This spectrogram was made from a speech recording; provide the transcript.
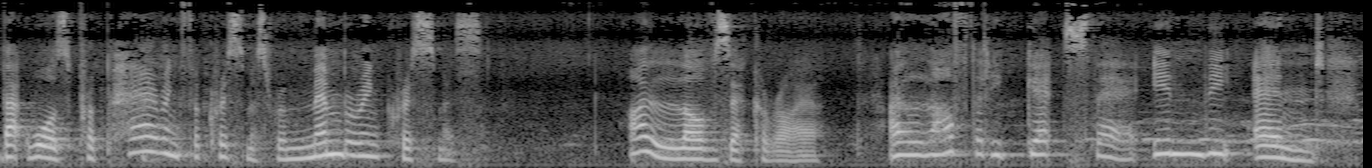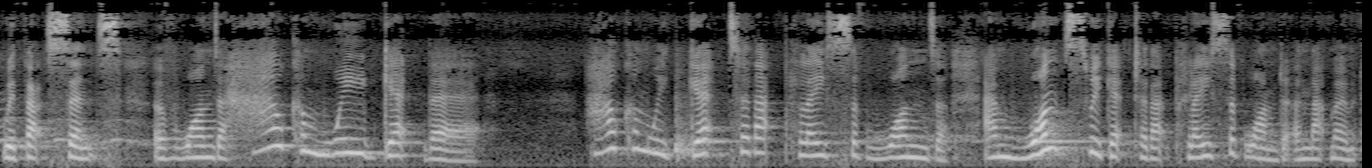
that was preparing for Christmas, remembering Christmas. I love Zechariah. I love that he gets there in the end with that sense of wonder. How can we get there? How can we get to that place of wonder? And once we get to that place of wonder and that moment,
